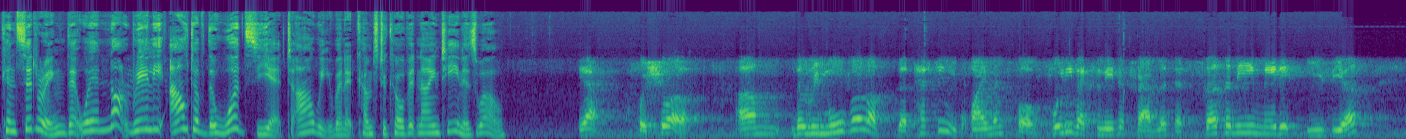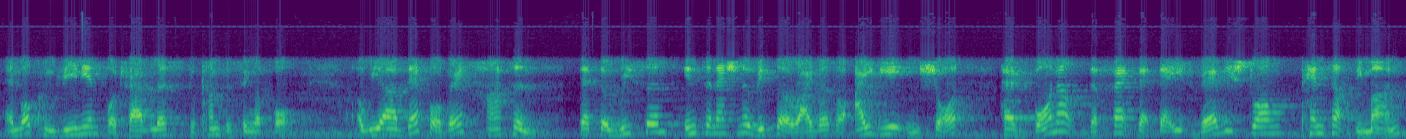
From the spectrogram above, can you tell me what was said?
considering that we're not really out of the woods yet, are we, when it comes to COVID 19 as well? Yeah, for sure. Um, the removal of the testing requirements for fully vaccinated travelers has certainly made it easier and more convenient for travelers to come to Singapore. Uh, we are therefore very heartened that the recent international visitor arrivals, or IVA in short, have borne out the fact that there is very strong pent-up demand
